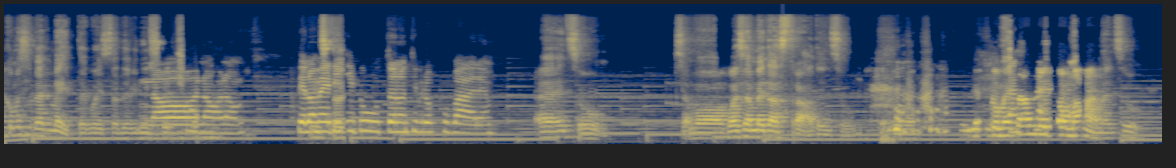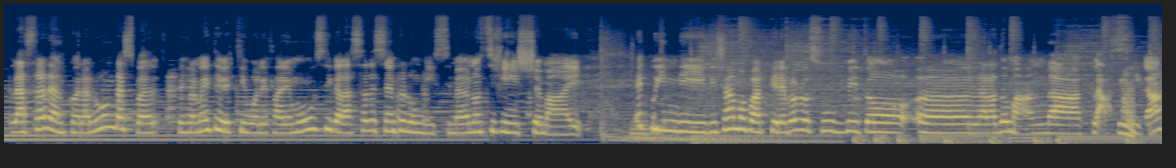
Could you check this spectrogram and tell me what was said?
come, si permette questa definizione? No, giovane? no, no, te lo questa... meriti tutto, non ti preoccupare. Eh, insomma, siamo quasi a metà strada, insomma. come metà umana, insomma. La strada è ancora lunga, specialmente per chi vuole fare musica, la strada è sempre lunghissima e non si finisce mai. E quindi diciamo partire proprio subito uh, dalla domanda classica.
